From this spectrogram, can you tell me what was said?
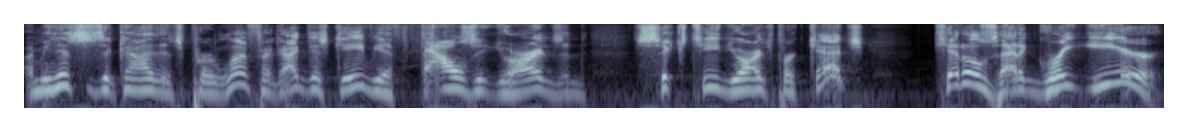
I mean, this is a guy that's prolific. I just gave you a thousand yards and sixteen yards per catch. Kittle's had a great year.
